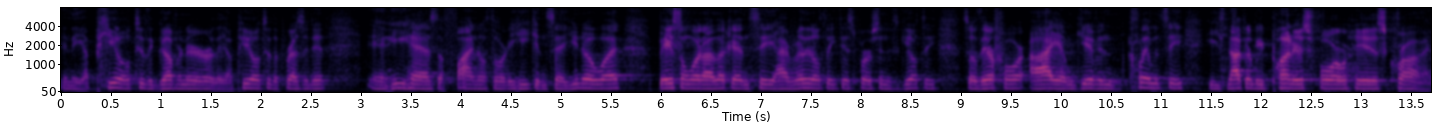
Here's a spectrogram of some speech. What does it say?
and they appeal to the governor or they appeal to the president, and he has the final authority. He can say, you know what, based on what I look at and see, I really don't think this person is guilty, so therefore I am given clemency. He's not going to be punished for his crime.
